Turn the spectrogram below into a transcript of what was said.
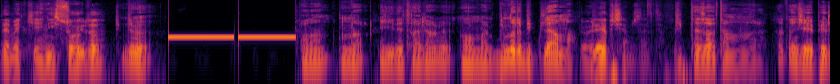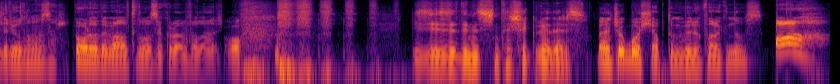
Demek ki en iyisi oydu. Şimdi değil mi? Falan bunlar iyi detaylar ve normal. Bunları biple ama. Öyle yapacağım zaten. Biple zaten bunları. Zaten CHP'lileri yollamazlar. Orada da bir altın masa kurar falan. Of. Bizi izlediğiniz için teşekkür ederiz. Ben çok boş yaptım bölüm farkında mısın? Ah!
